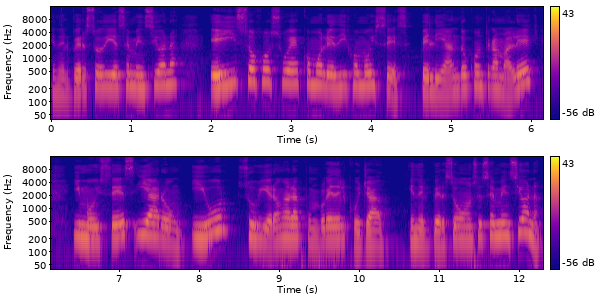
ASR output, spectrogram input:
En el verso 10 se menciona, e hizo Josué como le dijo Moisés, peleando contra Malek, y Moisés y Aarón y Ur subieron a la cumbre del collado. En el verso 11 se menciona,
